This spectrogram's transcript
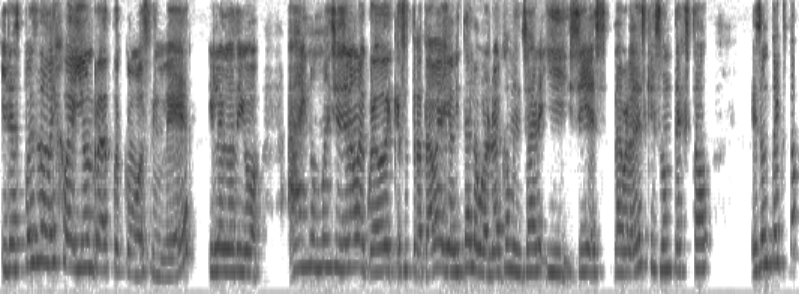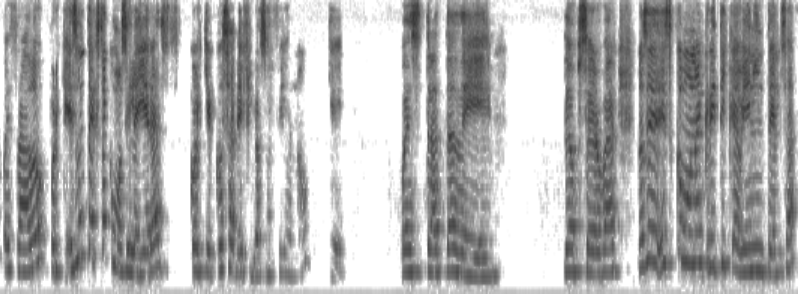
y después lo dejo ahí un rato como sin leer y luego digo, ay, no manches, yo no me acuerdo de qué se trataba y ahorita lo volví a comenzar y sí, es, la verdad es que es un texto, es un texto pesado porque es un texto como si leyeras cualquier cosa de filosofía, ¿no? Que pues trata de, de observar, no sé, es como una crítica bien intensa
